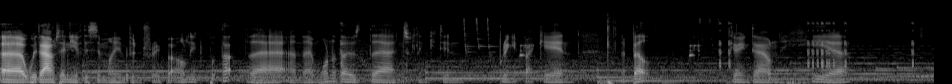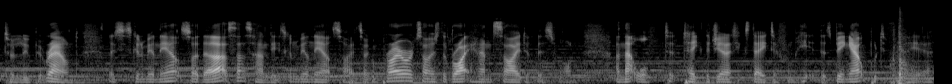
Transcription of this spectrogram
uh, without any of this in my inventory, but I'll need to put that there, and then one of those there to link it in, bring it back in, and a belt going down here to loop it round. This is going to be on the outside there. That's that's handy. It's going to be on the outside. So I can prioritize the right hand side of this one, and that will take the genetics data from here that's being outputted from here.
